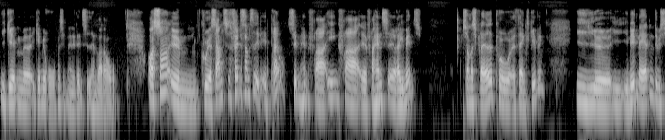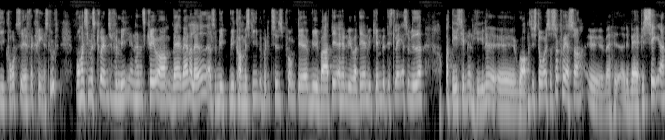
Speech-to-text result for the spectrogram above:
igennem, øh, igennem Europa, simpelthen i den tid, han var derovre. Og så øh, kunne jeg samtidig, fandt jeg samtidig et, et brev, simpelthen fra en fra, øh, fra hans øh, regiment, som er skrevet på øh, Thanksgiving i, øh, i, i 1918, det vil sige kort tid efter krigen er slut, hvor han simpelthen skriver ind til familien, han skriver om, hvad, hvad han har lavet, altså vi, vi kom med skibet på det tidspunkt, der, vi var derhen, vi var derhen, vi kæmpede det slag og så videre, og det er simpelthen hele øh, Roberts historie, så så kunne jeg så, øh, hvad hedder det, verificere,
